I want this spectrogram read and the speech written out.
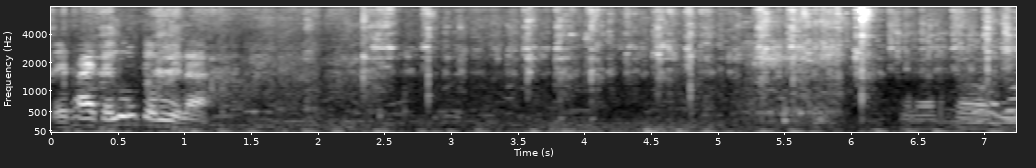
ได้ท่ายแต่ลุงจมนี่แหละนะครับก็ที่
